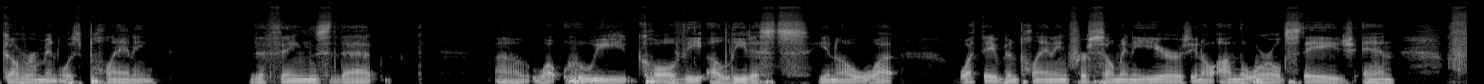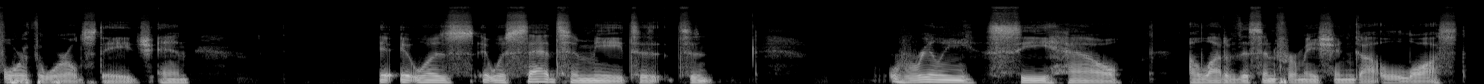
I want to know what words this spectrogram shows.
government was planning, the things that uh, what who we call the elitists, you know, what what they've been planning for so many years, you know, on the world stage and for the world stage. And it, it was it was sad to me to to really see how a lot of this information got lost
